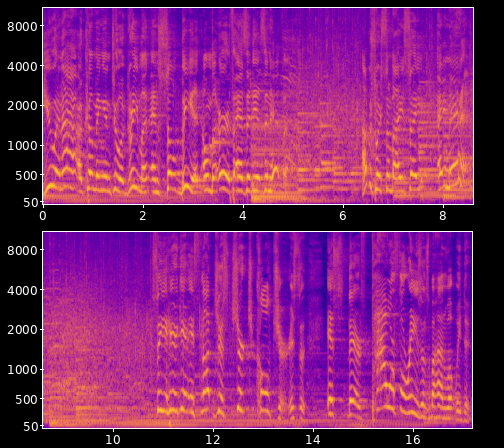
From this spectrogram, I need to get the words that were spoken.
you and I are coming into agreement and so be it on the earth as it is in heaven. I just wish somebody say amen. See here again, it's not just church culture. It's, a, it's there's powerful reasons behind what we do.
